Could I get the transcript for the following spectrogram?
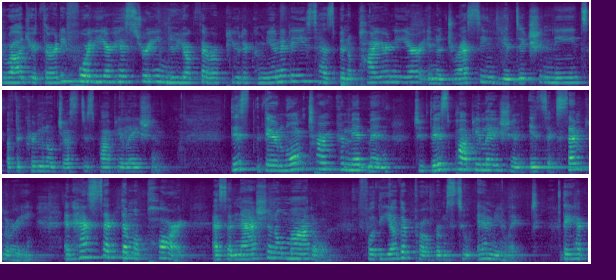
Throughout your 34-year history, New York Therapeutic Communities has been a pioneer in addressing the addiction needs of the criminal justice population. This, their long-term commitment to this population is exemplary and has set them apart as a national model for the other programs to emulate. They have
